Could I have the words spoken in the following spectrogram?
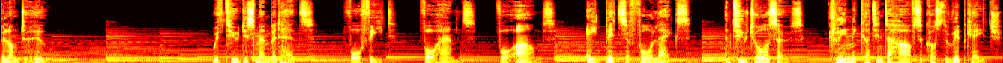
belonged to who. With two dismembered heads, four feet, four hands, four arms, eight bits of four legs, and two torsos cleanly cut into halves across the rib cage.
